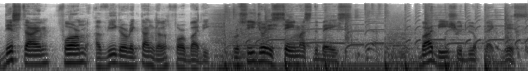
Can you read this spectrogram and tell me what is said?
This time, form a bigger rectangle for body. Procedure is same as the base. Body should look like this.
